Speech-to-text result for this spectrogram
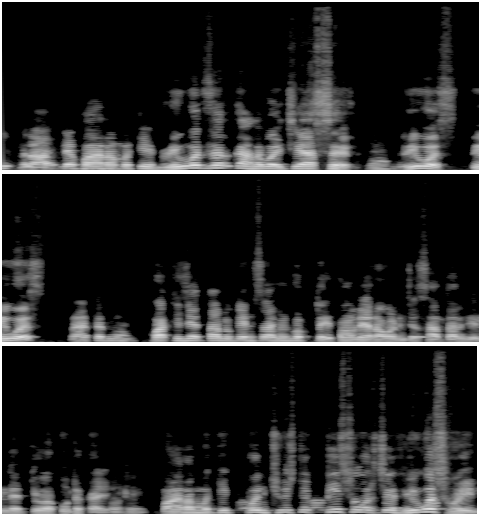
तर आपल्या बारामती रिवर्स जर घालवायची असेल रिवर्स रिवर्स नाहीतर बाकीच्या तालुक्यांचं आम्ही बघतोय पावल्या रावणच्या सातारा जिल्ह्यात किंवा कुठं काय बारामती पंचवीस ते तीस वर्ष रिवर्स होईल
